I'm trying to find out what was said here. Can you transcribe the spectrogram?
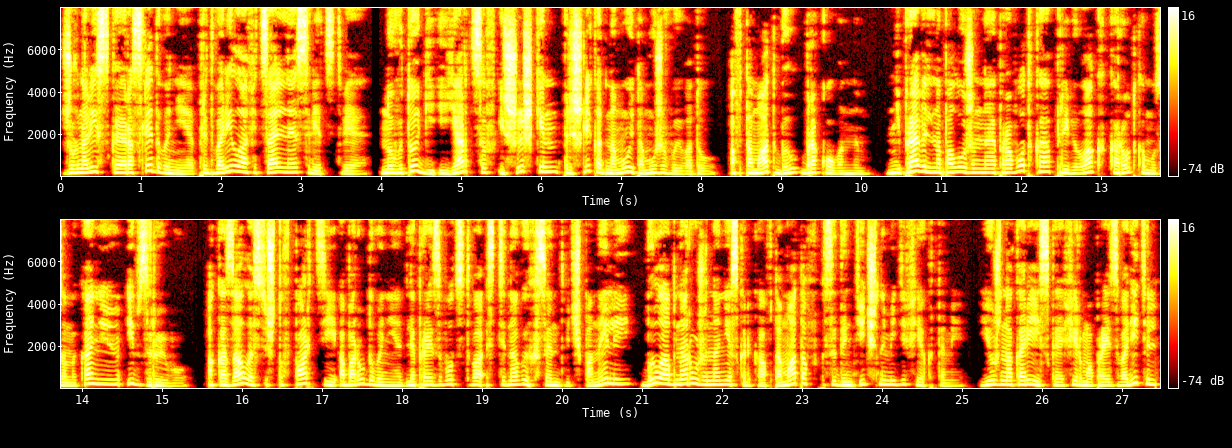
Журналистское расследование предварило официальное следствие, но в итоге и Ярцев, и Шишкин пришли к одному и тому же выводу. Автомат был бракованным. Неправильно положенная проводка привела к короткому замыканию и взрыву. Оказалось, что в партии оборудования для производства стеновых сэндвич-панелей было обнаружено несколько автоматов с идентичными дефектами. Южнокорейская фирма-производитель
